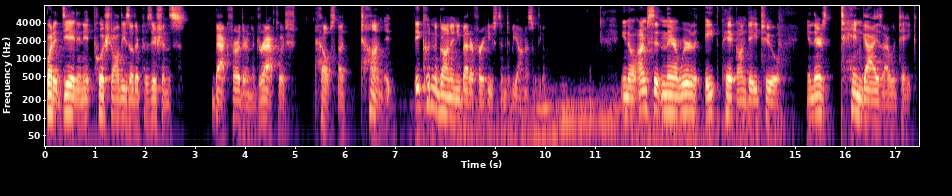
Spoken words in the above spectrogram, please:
but it did, and it pushed all these other positions back further in the draft, which helps a ton. It it couldn't have gone any better for Houston, to be honest with you. You know, I'm sitting there, we're the eighth pick on day two, and there's 10 guys I would take.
